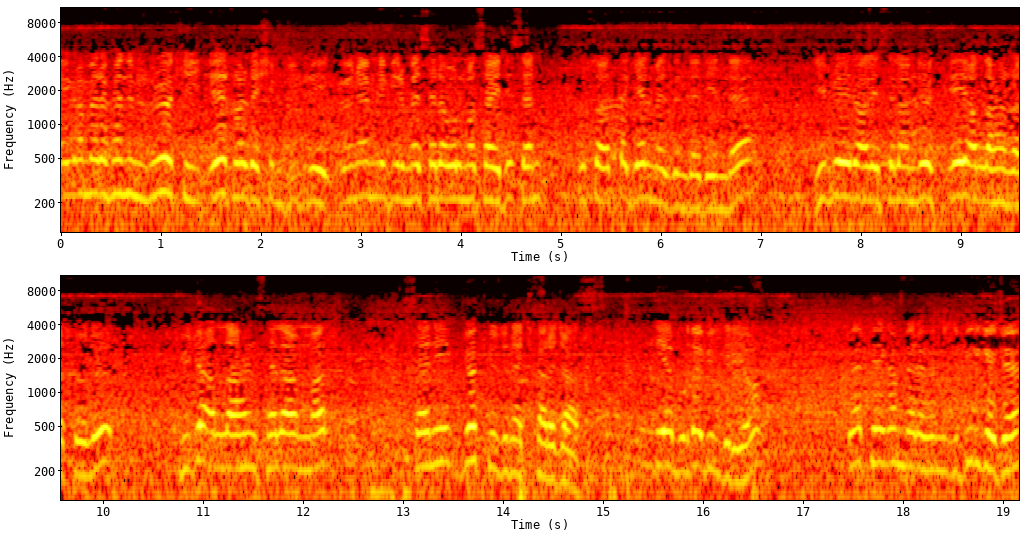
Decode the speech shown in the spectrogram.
Peygamber Efendimiz diyor ki ey kardeşim Cibril önemli bir mesele olmasaydı sen bu saatte gelmezdin dediğinde Cibril aleyhisselam diyor ki ey Allah'ın Resulü Yüce Allah'ın selamı var seni gökyüzüne çıkaracağız diye burada bildiriyor. Ve Peygamber Efendimiz'i bir gece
